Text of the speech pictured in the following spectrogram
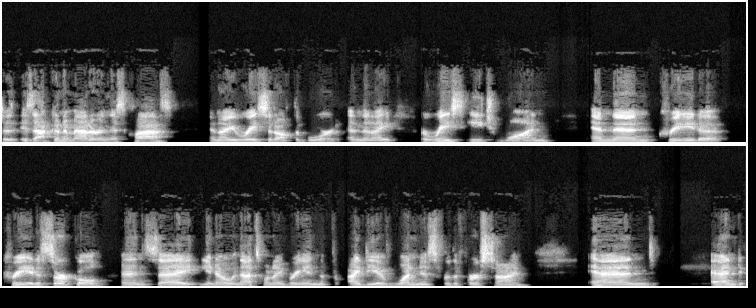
Does, is that going to matter in this class? And I erase it off the board, and then I erase each one, and then create a create a circle and say, you know, and that's when I bring in the idea of oneness for the first time, and and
